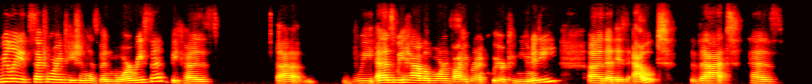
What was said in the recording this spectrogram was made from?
really, sexual orientation has been more recent because uh, we, as we have a more vibrant queer community, uh, that is out that has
